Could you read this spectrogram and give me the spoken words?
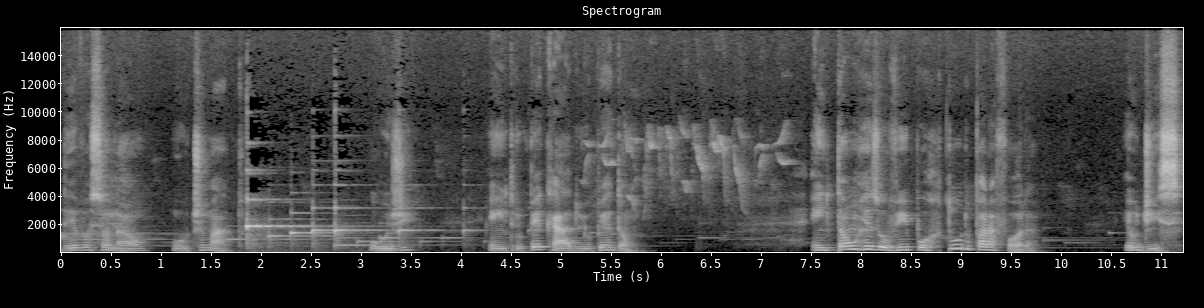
Devocional Ultimato. Hoje, entre o pecado e o perdão. Então resolvi pôr tudo para fora. Eu disse:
